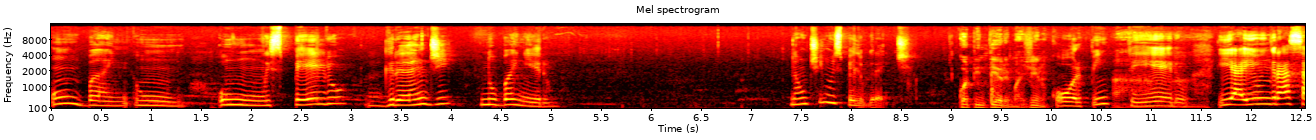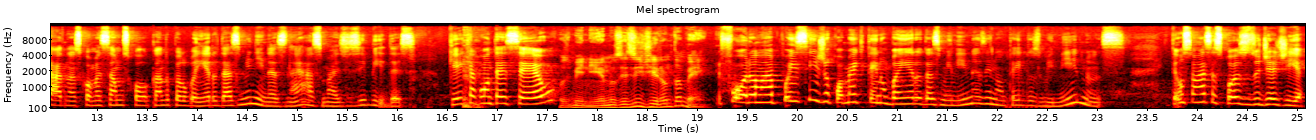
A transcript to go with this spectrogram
Um banho, um, um espelho grande no banheiro. Não tinha um espelho grande. Corpo inteiro, imagino. Corpo inteiro. Ah. E aí o engraçado, nós começamos colocando pelo banheiro das meninas, né? As mais exibidas. O que, que aconteceu? Os meninos exigiram também. Foram lá, pois sim, Ju, como é que tem no banheiro das meninas e não tem dos meninos? Então são essas coisas do dia a dia.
